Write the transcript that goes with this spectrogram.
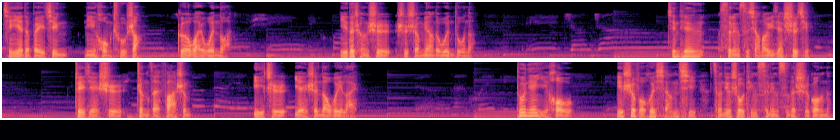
今夜的北京霓虹初上，格外温暖。你的城市是什么样的温度呢？今天四零四想到一件事情，这件事正在发生，一直延伸到未来。多年以后，你是否会想起曾经收听四零四的时光呢？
